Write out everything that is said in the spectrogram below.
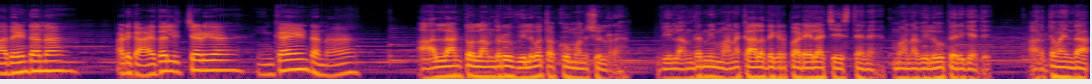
అదేంటన్నా? ఆడి కాగితాలు ఇచ్చాడుగా. ఇంకా ఏంటన్నా? అలాంటి వాళ్ళందరూ విలువ తక్కువ మనుషులరా. వీళ్ళందరినీ మన కాళ్ళ దగ్గర పడేలా చేస్తేనే మన విలువ పెరిగేది. అర్థమైందా?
